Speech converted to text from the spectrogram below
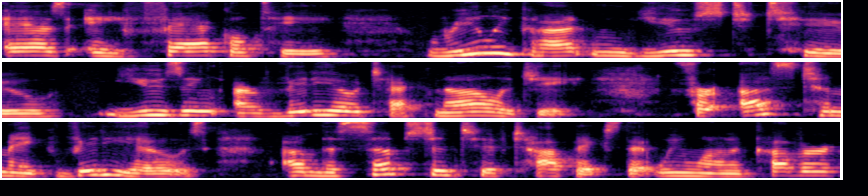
as a faculty, really gotten used to using our video technology for us to make videos on the substantive topics that we want to cover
